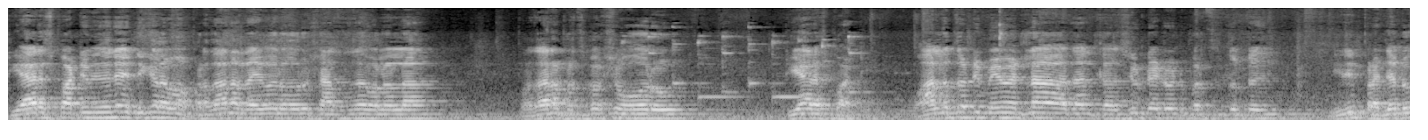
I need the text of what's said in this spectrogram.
టీఆర్ఎస్ పార్టీ మీదనే ఎన్నికల మా ప్రధాన రైవల్ ఎవరు శాసనసభలలో ప్రధాన ప్రతిపక్షం ఎవరు? TRS party. వాళ్ళతోటి మేము ఎట్లా దానికి కలిసి ఉండేటువంటి పరిస్థితి ఉంటుంది? ఇది ప్రజలు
